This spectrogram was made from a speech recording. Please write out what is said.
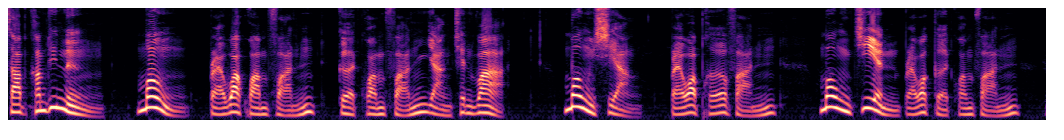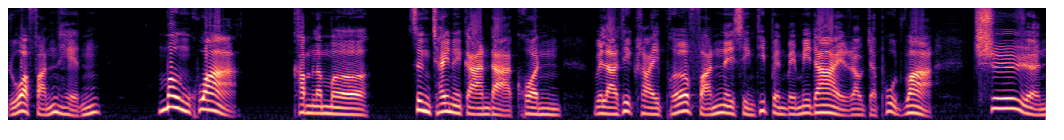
ศัพท์คำที่หนึ่งม่งแปลว่าความฝัน เกิดความฝันอย่างเช่นว่าม่งเฉียงแปลว่าเพ้อฝันม่งเจียน แปลว่าเกิดความฝัน หรือว่าฝันเห็นม่งฮว่าคำละเมอ ซึ่งใช้ในการด่าคน เวลาที่ใครเพ้อฝันในสิ่งที่เป็นไปไม่ได้ เราจะพูดว่าชื่อเหริน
